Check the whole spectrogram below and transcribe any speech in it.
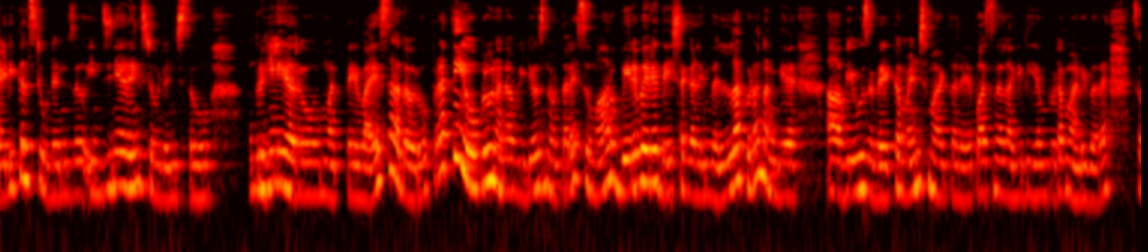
medical students engineering students ಗೃಹಿಣಿಯರು ಮತ್ತು ವಯಸ್ಸಾದವರು ಪ್ರತಿಯೊಬ್ಬರು ನನ್ನ ವಿಡಿಯೋಸ್ ನೋಡ್ತಾರೆ. ಸುಮಾರು ಬೇರೆ ಬೇರೆ ದೇಶಗಳಿಂದೆಲ್ಲ ಕೂಡ ನನಗೆ ವ್ಯೂಸ್ ಇದೆ. ಕಮೆಂಟ್ಸ್ ಮಾಡ್ತಾರೆ. ಪರ್ಸ್ನಲ್ ಆಗಿ ಡಿ ಎಂ ಕೂಡ ಮಾಡಿದ್ದಾರೆ. ಸೊ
